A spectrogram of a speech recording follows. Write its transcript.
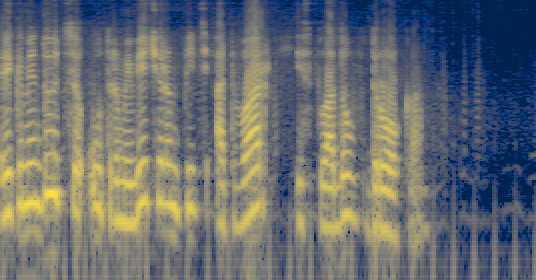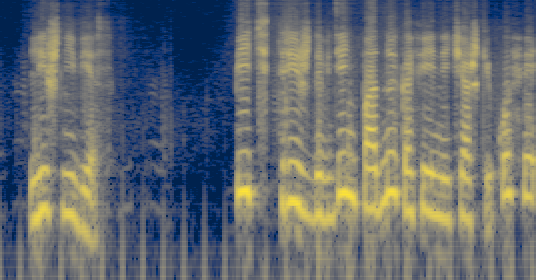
рекомендуется утром и вечером пить отвар из плодов дрока. Лишний вес. Пить трижды в день по одной кофейной чашке кофе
